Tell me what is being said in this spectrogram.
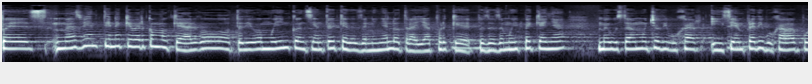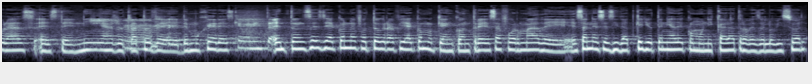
pues más bien tiene que ver como que algo, te digo, muy inconsciente que desde niña lo traía porque pues desde muy pequeña me gustaba mucho dibujar y siempre dibujaba puras este, niñas, retratos de, de, mujeres. Qué bonito. Entonces ya con la fotografía como que encontré esa forma de, esa necesidad que yo tenía de comunicar a través de lo visual.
